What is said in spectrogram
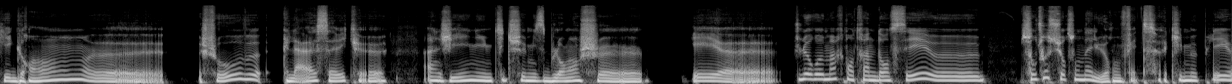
qui est grand, euh, chauve, classe, avec euh, un jean, une petite chemise blanche. Euh, et je le remarque en train de danser, surtout sur son allure, en fait, qui me plaît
